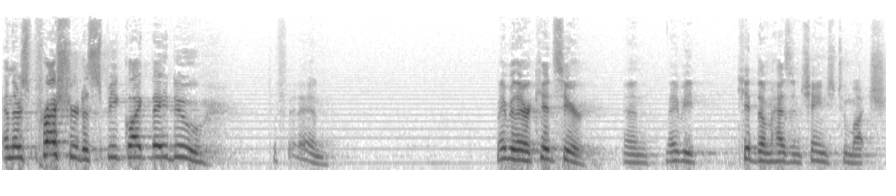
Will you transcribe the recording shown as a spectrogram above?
And there's pressure to speak like they do to fit in. Maybe there are kids here, and maybe kiddom hasn't changed too much.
